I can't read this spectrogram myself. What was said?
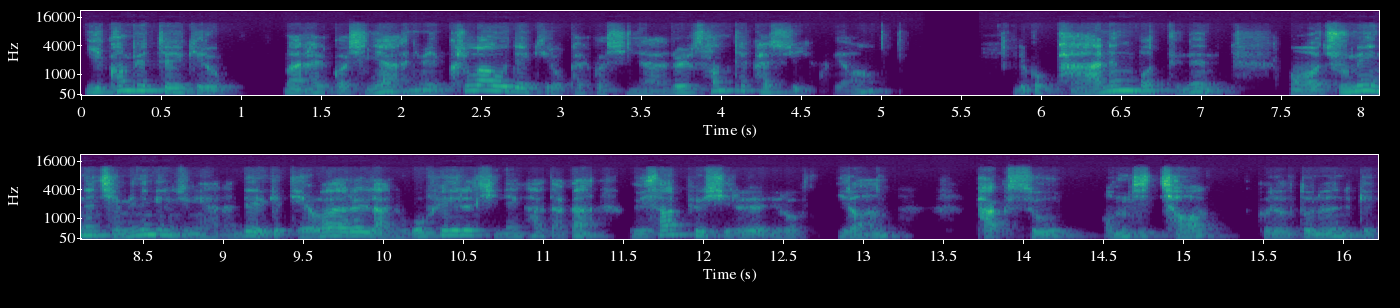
이 컴퓨터에 기록만 할 것이냐 아니면 클라우드에 기록할 것이냐를 선택할 수 있고요. 그리고 반응 버튼은 어, 줌에 있는 재미있는 기능 중에 하나인데 이렇게 대화를 나누고 회의를 진행하다가 의사 표시를 이런, 이런 박수, 엄지척 그리고 또는 이렇게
